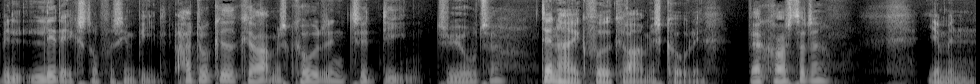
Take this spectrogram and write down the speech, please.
vil lidt ekstra for sin bil. Har du givet keramisk coating til din Toyota? Den har ikke fået keramisk coating. Hvad koster det? Jamen,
